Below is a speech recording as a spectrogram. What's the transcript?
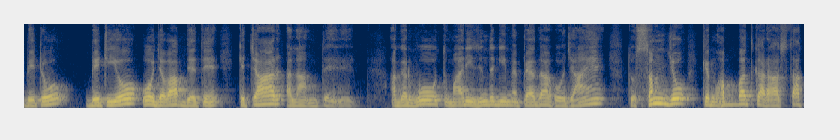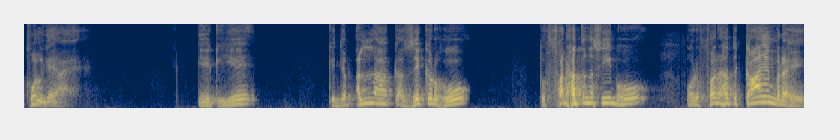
بیٹو بیٹیوں وہ جواب دیتے ہیں کہ چار علامتیں ہیں۔ اگر وہ تمہاری زندگی میں پیدا ہو جائیں تو سمجھو کہ محبت کا راستہ کھل گیا ہے۔ ایک یہ کہ جب اللہ کا ذکر ہو تو فرحت نصیب ہو اور فرحت قائم رہے،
